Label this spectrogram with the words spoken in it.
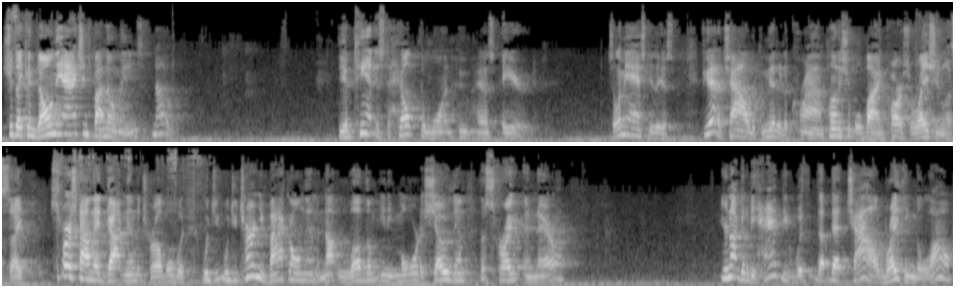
Should they condone the actions? By no means. No. The intent is to help the one who has erred. So let me ask you this. If you had a child who committed a crime punishable by incarceration, let's say, it's the first time they'd gotten into trouble, but would you, would you turn your back on them and not love them anymore to show them the straight and narrow? You're not going to be happy with that, that child breaking the law.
